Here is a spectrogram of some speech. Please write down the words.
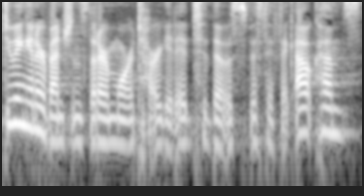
doing interventions that are more targeted to those specific outcomes.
